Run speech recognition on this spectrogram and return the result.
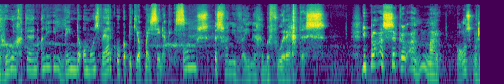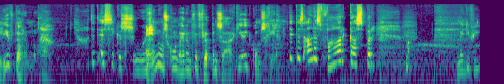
droogte en al die ellende om ons werk ook 'n bietjie op my siene wees. ons is van die weinige bevoorregtes. Die plaas sukkel aan, maar ons oorleef daarom nog. Ja, dit is seker so. En ons kon daarom vir Flip en Saartjie uitkoms gee. Dit is alles waar, Casper. My liefie,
